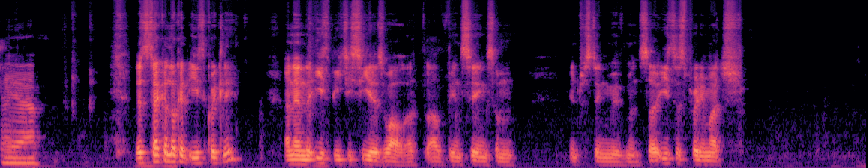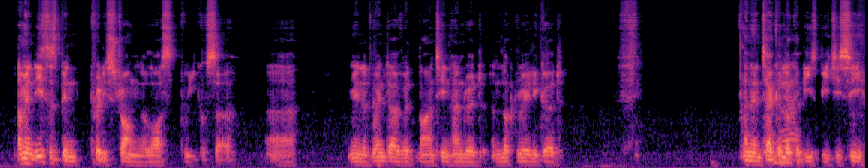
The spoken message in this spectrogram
Yeah, Let's take a look at ETH quickly, and then the ETH BTC as well. I've, I've been seeing some interesting movements. So ETH is pretty much. I mean, ETH has been pretty strong the last week or so. Uh, I mean, it went over 1900 and looked really good. And then take a look at these BTC.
